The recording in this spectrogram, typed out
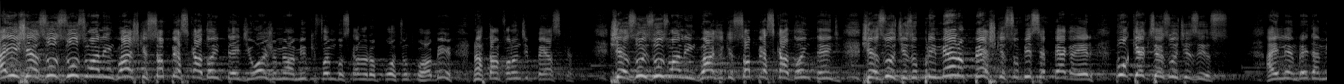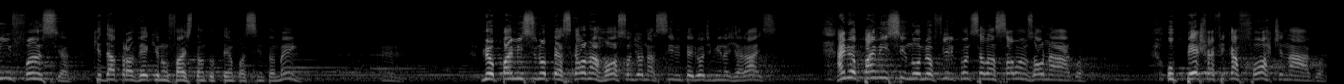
Aí Jesus usa uma linguagem que só pescador entende. Hoje, o meu amigo que foi me buscar no aeroporto junto com o Robinho, nós estávamos falando de pesca. Jesus usa uma linguagem que só pescador entende. Jesus diz: o primeiro peixe que subir, você pega ele. Por que, que Jesus diz isso? Aí lembrei da minha infância, que dá para ver que não faz tanto tempo assim também. É. Meu pai me ensinou a pescar lá na roça onde eu nasci, no interior de Minas Gerais. Aí meu pai me ensinou, meu filho, quando você lançar o anzol na água, o peixe vai ficar forte na água.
